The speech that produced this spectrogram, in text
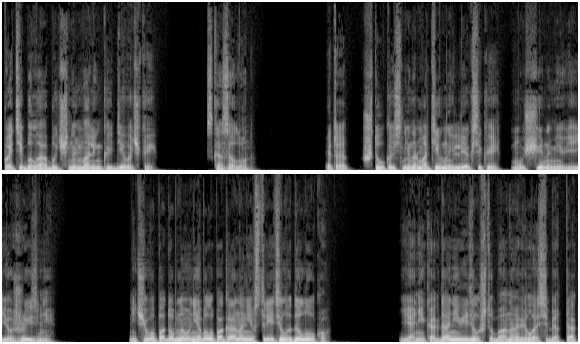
«Пэтти была обычной маленькой девочкой», — сказал он. «Это штука с ненормативной лексикой, мужчинами в ее жизни. Ничего подобного не было, пока она не встретила Делуку. Я никогда не видел, чтобы она вела себя так,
